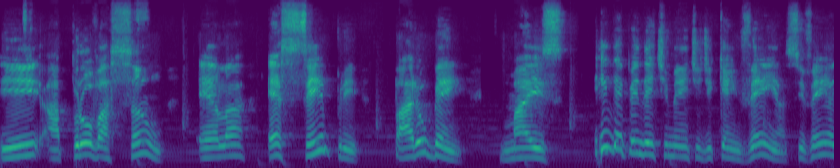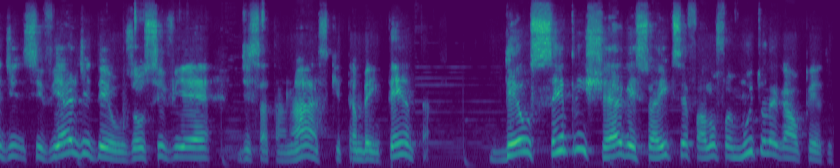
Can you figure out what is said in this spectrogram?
E a provação, ela é sempre para o bem. Mas independentemente de quem venha, se venha de, se vier de Deus ou se vier de Satanás, que também tenta, Deus sempre enxerga isso aí que você falou, foi muito legal, Pedro.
